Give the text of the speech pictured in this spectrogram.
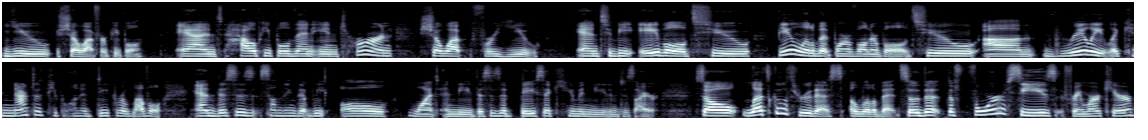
you show up for people and how people then in turn show up for you. And to be able to be a little bit more vulnerable to um, really like connect with people on a deeper level. And this is something that we all want and need. This is a basic human need and desire so let's go through this a little bit. So the the four c's framework here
